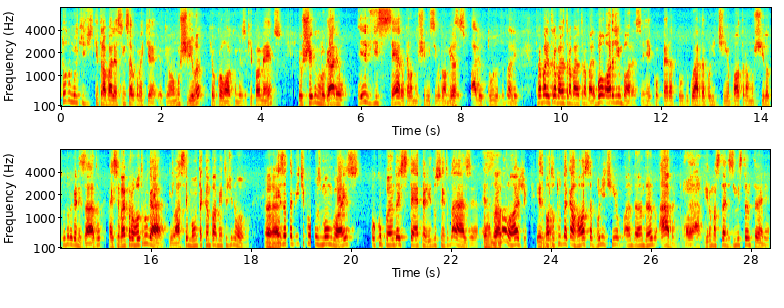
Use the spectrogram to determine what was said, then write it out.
Todo mundo que, que trabalha assim sabe como é que é. Eu tenho uma mochila que eu coloco meus equipamentos, eu chego no lugar, eu eviscero aquela mochila em cima de uma mesa, é. espalho tudo, tudo ali. Trabalho, trabalho, trabalho, trabalho. Bom, hora de ir embora. Você recupera tudo, guarda bonitinho, bota na mochila, tudo organizado. Aí você vai para outro lugar e lá você monta acampamento de novo. Uhum. É exatamente como os mongóis ocupando a steppe ali do centro da Ásia. É Exato. a mesma lógica. Eles Exato. botam tudo na carroça, bonitinho, andando, andando abre, vira uma cidadezinha instantânea.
